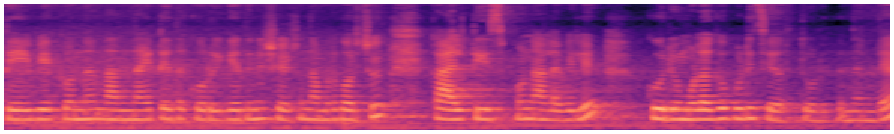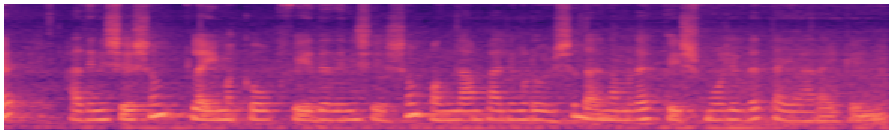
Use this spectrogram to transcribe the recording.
ഗ്രേവിയൊക്കെ ഒന്ന് നന്നായിട്ട് ഇത് കുറുകിയതിന് ശേഷം നമ്മൾ കുറച്ച് കാൽ ടീസ്പൂൺ അളവിൽ കുരുമുളക് പൊടി ചേർത്ത് കൊടുക്കുന്നുണ്ട്. അതിനുശേഷം ഫ്ലെയിമൊക്കെ ഓഫ് ചെയ്തതിന് ശേഷം ഒന്നാം പാലും കൂടി ഒഴിച്ച് നമ്മുടെ ഫിഷ് മോൾ തയ്യാറായി കഴിഞ്ഞു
